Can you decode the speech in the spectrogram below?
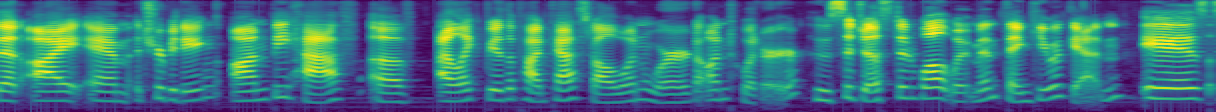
that I am attributing on behalf of I Like Beer the Podcast, all one word on Twitter, who suggested Walt Whitman, thank you again, is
